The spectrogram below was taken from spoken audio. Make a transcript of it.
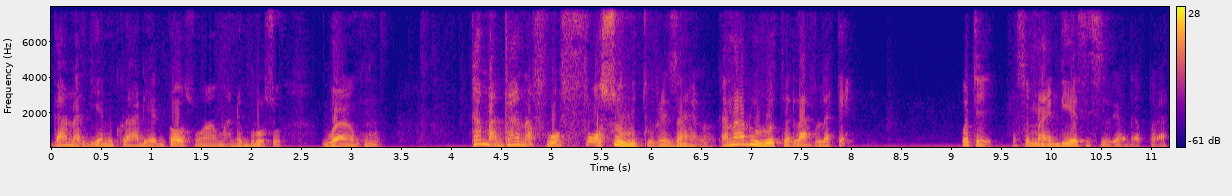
ghana deɛ no koraa deɛ dɔɔso ama ne boro so wanhunu tama ghanafoɔ force no to resign no. Nana wrote a love letter wote ɛsɛ my dear cecilia dapaah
